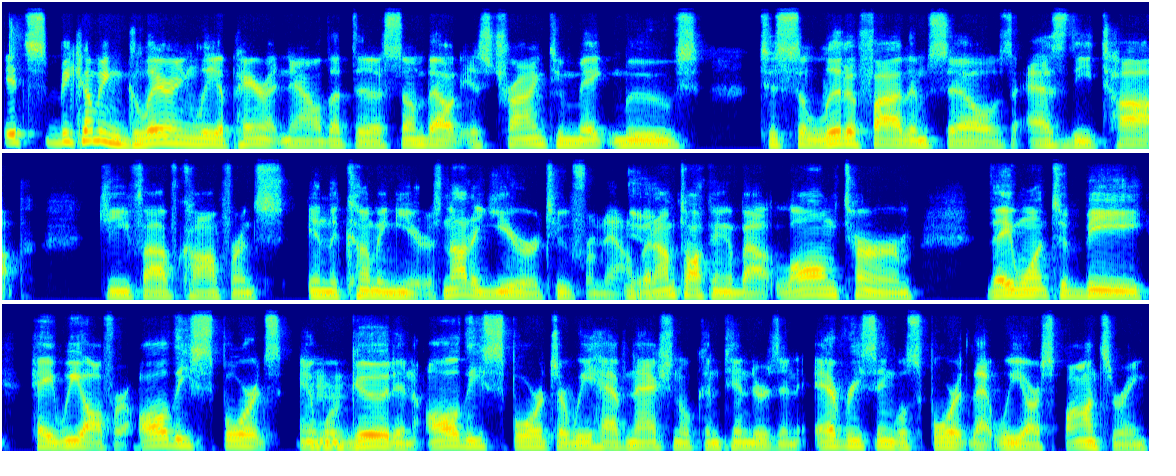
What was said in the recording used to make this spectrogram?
it's becoming glaringly apparent now that the Sun Belt is trying to make moves to solidify themselves as the top G5 conference in the coming years, not a year or two from now, yeah. but I'm talking about long term. They want to be, hey, we offer all these sports and mm-hmm. we're good in all these sports, or we have national contenders in every single sport that we are sponsoring.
